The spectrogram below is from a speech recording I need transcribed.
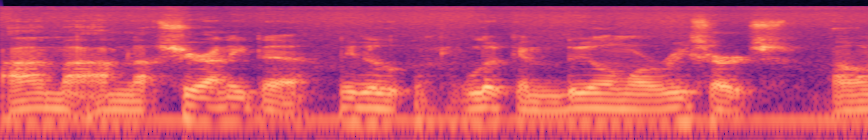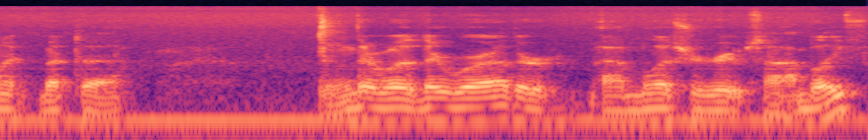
I'm I'm not sure. I need to need to look and do a little more research on it, but uh, there were there were other uh, militia groups, I believe,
